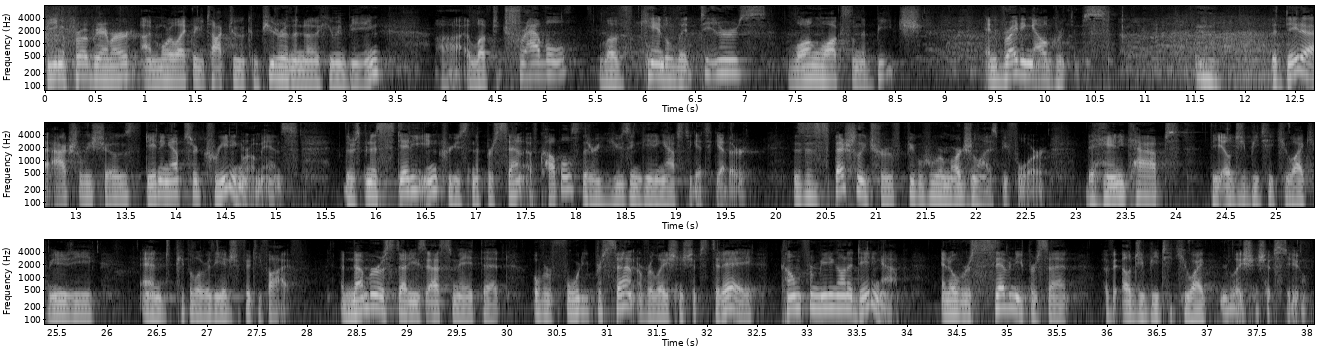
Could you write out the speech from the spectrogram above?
Being a programmer, I'm more likely to talk to a computer than another human being. Uh, I love to travel, love candlelit dinners, long walks on the beach, and writing algorithms. the data actually shows dating apps are creating romance. There's been a steady increase in the percent of couples that are using dating apps to get together. This is especially true for people who were marginalized before the handicapped, the LGBTQI community, and people over the age of 55. A number of studies estimate that over 40% of relationships today come from meeting on a dating app, and over 70% of LGBTQI relationships do.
